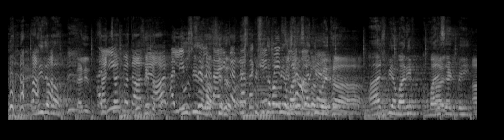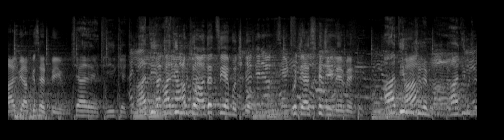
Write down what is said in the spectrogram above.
पहली दफ़ा? सच सच बता दे यार। अली दूसरी दफ़ा। लड़ाई कर रहा था पिछली दफ़ा भी में हमारे साथ हुए थे। हाँ। आज भी हमारी हमारे आज- सेट पे ही। आज भी आपके सेट पे ही हूँ। चले ठीक है अली, आदि आदि अब तो आदत सी है मुझको। कुछ ऐसे जीने में। आदि मुजरिम आदि मुजरिम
